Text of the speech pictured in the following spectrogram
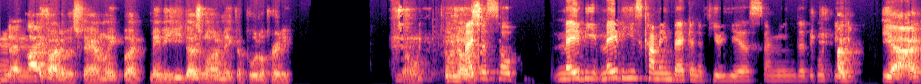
mm-hmm. I thought it was family, but maybe he does want to make a poodle pretty. So who knows? I just hope maybe maybe he's coming back in a few years. I mean, that would be. I'm, yeah, I,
